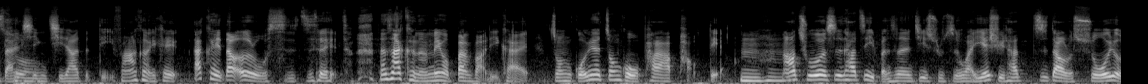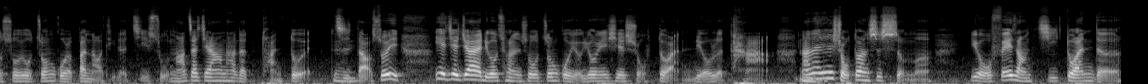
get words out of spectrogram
三星其他的地方。他可能也可以，他可以到俄罗斯之类的，但是他可能没有办法离开中国，因为中国我怕他跑掉。嗯哼。然后除了是他自己本身的技术之外，也许他知道了所有所有中国的半导体的技术，然后再加上他的团队知道，所以业界就在流传说中国有用一些手段留了他。那那些手段是什么？嗯有非常极端的，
